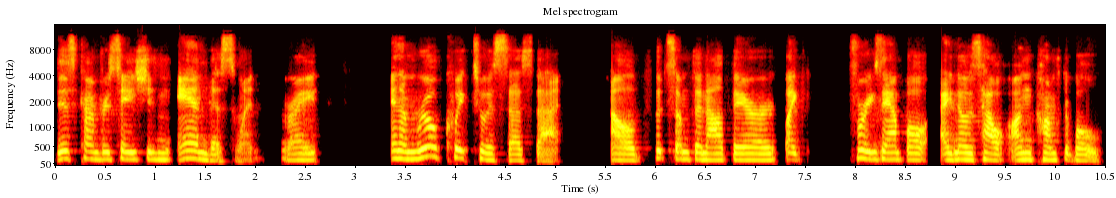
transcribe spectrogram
this conversation and this one. Right. And I'm real quick to assess that. I'll put something out there. Like, for example, I notice how uncomfortable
